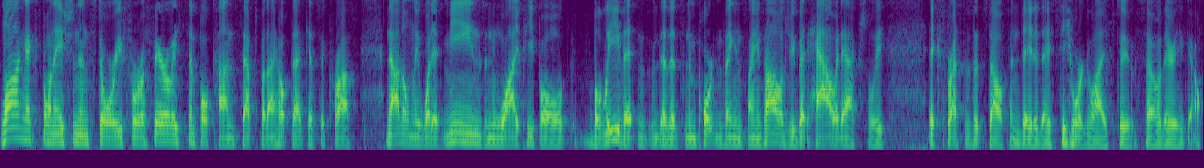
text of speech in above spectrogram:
long explanation and story for a fairly simple concept, but I hope that gets across not only what it means and why people believe it, that it's an important thing in Scientology, but how it actually expresses itself in day-to-day -day Sea Org life too. So there you go.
